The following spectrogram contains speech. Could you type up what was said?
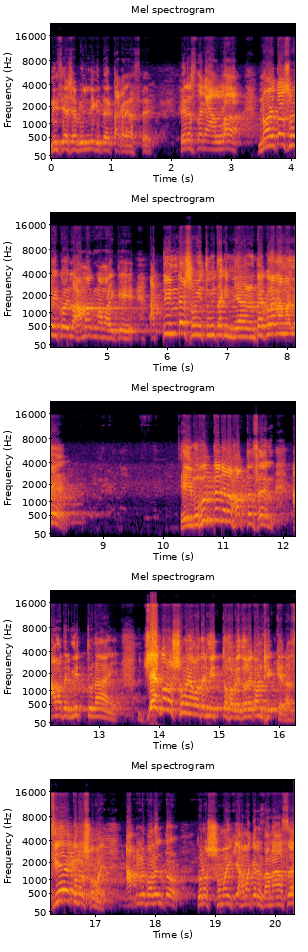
নিচে এসে বিল্ডিংতে টাকায় আছে। ফেরাস টাকা আল্লাহ নয়টার সময় কইলো হামাক নামাইকে আর তিনটার সময় তুমি তাকে ন্যাংটা করে নামালে। এই মুহূর্তে যারা ভাবতেছেন, আমাদের মৃত্যু নাই, যে কোনো সময় আমাদের মৃত্যু হবে, ধরে কোন ঠিক কেনা? যে কোনো সময়। আপনারা বলেন তো, কোনো সময় কি আমাকে জানা আছে?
